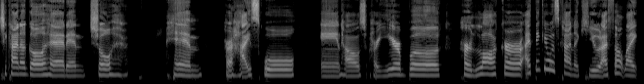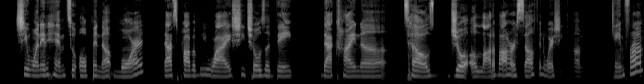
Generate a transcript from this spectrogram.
She kind of go ahead and show him her high school and how her yearbook, her locker. I think it was kind of cute. I felt like she wanted him to open up more. That's probably why she chose a date that kind of tells Joe a lot about herself and where she um came from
